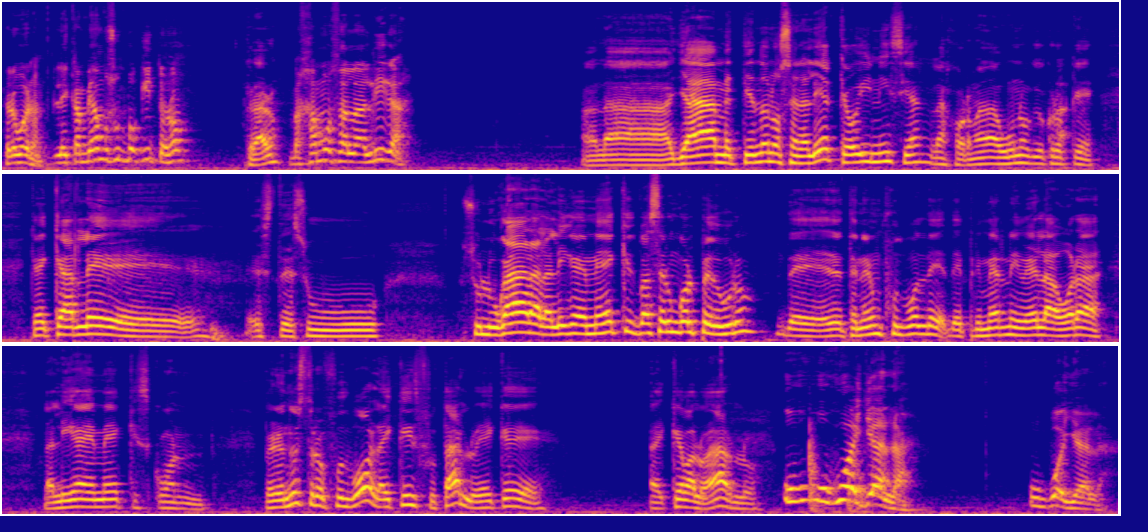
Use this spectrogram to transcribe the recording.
Pero bueno, le cambiamos un poquito, ¿no? Claro. Bajamos a la liga. A la, ya metiéndonos en la liga que hoy inicia la jornada 1, yo creo que, que hay que darle este su, su lugar a la Liga MX. Va a ser un golpe duro de, tener un fútbol de, de primer nivel ahora la Liga MX con... Pero es nuestro fútbol, hay que disfrutarlo y hay que, hay que valorarlo. Hu- Hugo Ayala. Hugo Ayala.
